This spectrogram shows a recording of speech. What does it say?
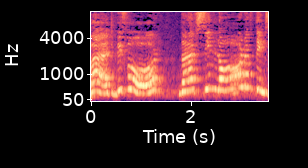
But before that, I've seen lot of things.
